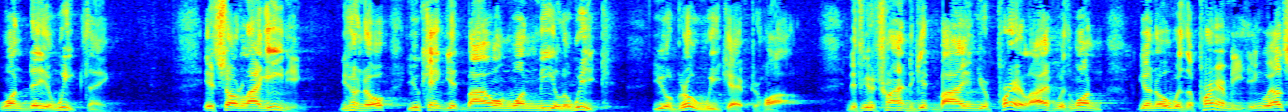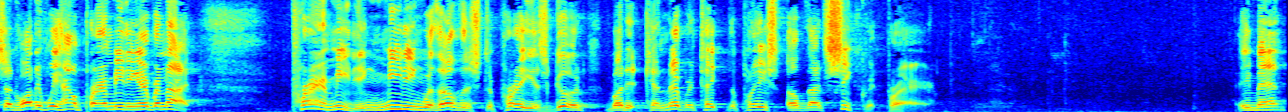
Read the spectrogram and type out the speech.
one day a week thing. It's sort of like eating. You know, you can't get by on one meal a week. You'll grow weak after a while. And if you're trying to get by in your prayer life with one, you know, with a prayer meeting, well, said, what if we have prayer meeting every night? Prayer meeting, meeting with others to pray is good, but it can never take the place of that secret prayer. Amen?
